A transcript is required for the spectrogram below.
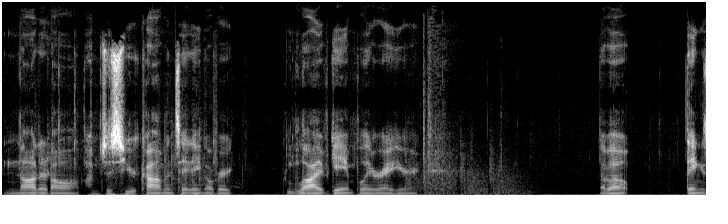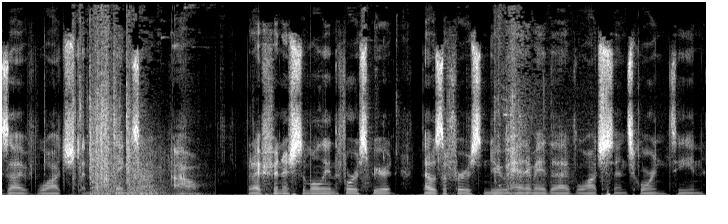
Not at all. I'm just here commentating over live gameplay right here. About things I've watched and things I'm... Ow. But I finished Simoleon the Forest Spirit. That was the first new anime that I've watched since quarantine.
